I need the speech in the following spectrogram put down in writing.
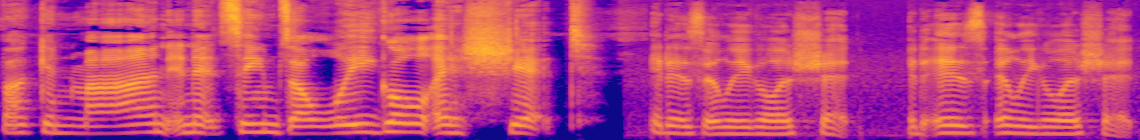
fucking mind, and it seems illegal as shit. It is illegal as shit. It is illegal as shit.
